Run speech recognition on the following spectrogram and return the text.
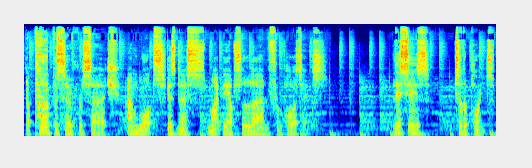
the purpose of research, and what business might be able to learn from politics. This is To the Point.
